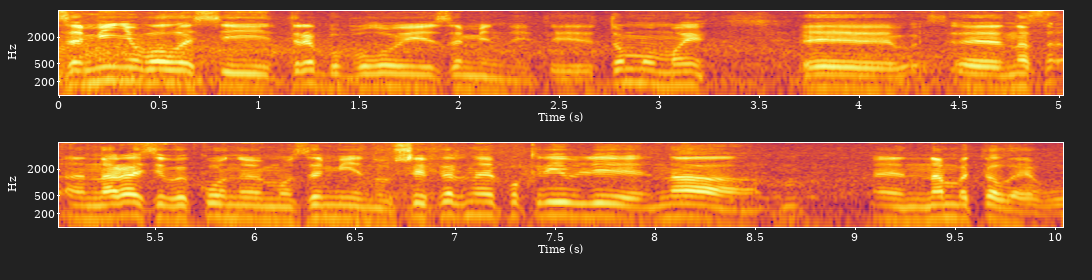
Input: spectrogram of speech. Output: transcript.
замінювалася і треба було її замінити. Тому ми е, на- наразі виконуємо заміну шиферної покрівлі на, на металеву.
